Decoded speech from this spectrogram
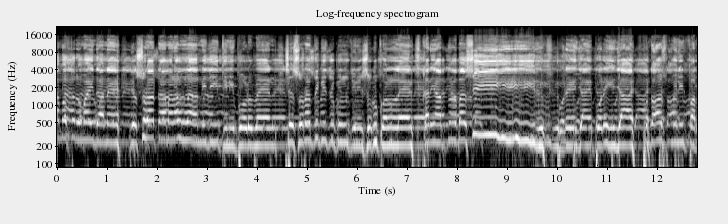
কেমতের ময়দানে যে সুরাটা আমার আল্লাহ নিজেই তিনি পড়বেন, সে সুরা থেকে যখন তিনি শুরু করলেন কারি আব্দুল বাসির পড়ে যায় পড়ে যায়, দশ মিনিট পার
